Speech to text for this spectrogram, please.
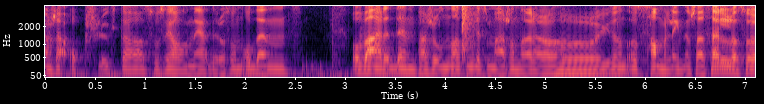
kanskje er oppslukt av sosiale medier og sånn, og den å være den personen da, som liksom er sånn der og sammenligner seg selv, og så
